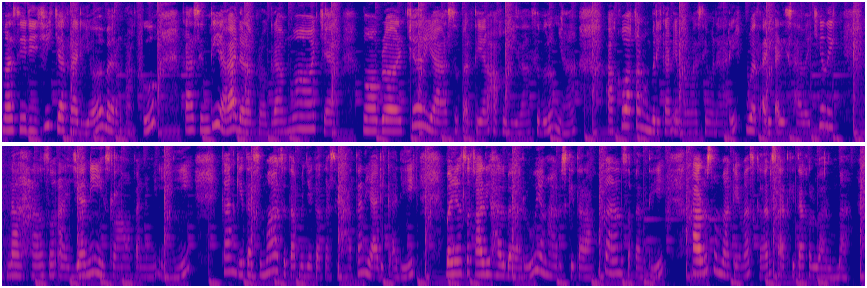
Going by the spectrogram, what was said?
Masih di Jejak Radio bareng aku, Kak Cynthia dalam program Ngocer. Ngobrol ceria Seperti yang aku bilang sebelumnya Aku akan memberikan informasi menarik buat adik-adik sahabat cilik. Nah langsung aja nih selama pandemi ini Kan kita semua harus tetap menjaga kesehatan ya adik-adik. Banyak sekali hal baru yang harus kita lakukan Seperti harus memakai masker saat kita keluar rumah.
